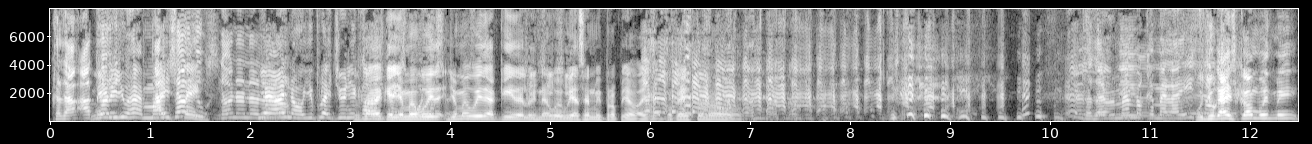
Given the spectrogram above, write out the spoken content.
because I I'll tell Maybe you had you- MySpace. No no no no. Yeah, no. I know. You played junior Tú college sabes que yo me voy, de, yo me voy de aquí de Luis Network, voy a hacer mi propia vaina, porque esto no... Because I remember que me la hizo. Would you guys come with me?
